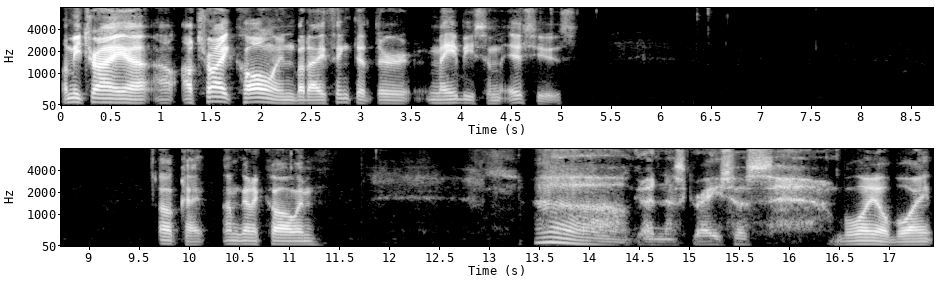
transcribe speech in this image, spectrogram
Let me try. Uh, I'll, I'll try calling, but I think that there may be some issues. Okay, I'm to call him. Oh, goodness gracious. Boy, oh boy.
